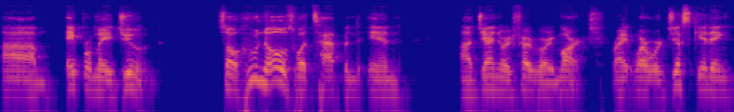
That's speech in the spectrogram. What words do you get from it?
um, April, May, June. So who knows what's happened in uh, January, February, March, right? Where we're just getting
